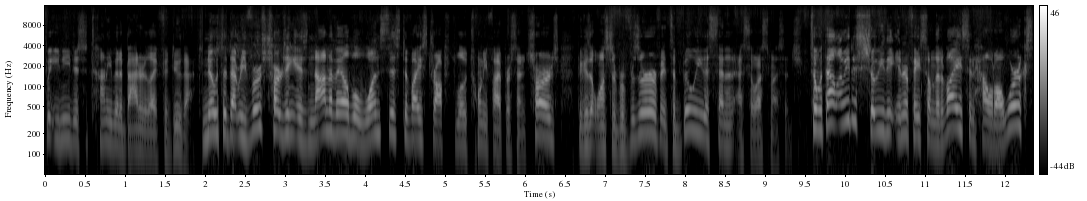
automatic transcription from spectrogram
but you need just a tiny bit of battery life to do that. Note that that reverse charging is not available once this device drops below 25% charge because it wants to preserve its ability to send an SOS message. So with that, let me just show you the interface on the device and how it all works,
